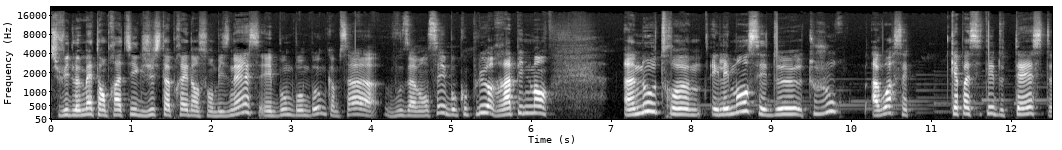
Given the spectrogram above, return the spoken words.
suffit de le mettre en pratique juste après dans son business et boum, boum, boum, comme ça, vous avancez beaucoup plus rapidement. Un autre euh, élément, c'est de toujours avoir cette capacité de test,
